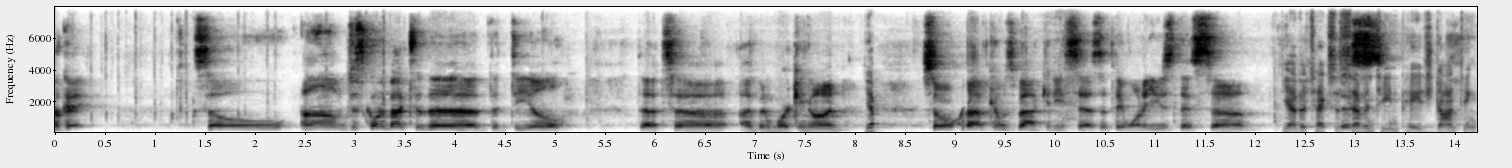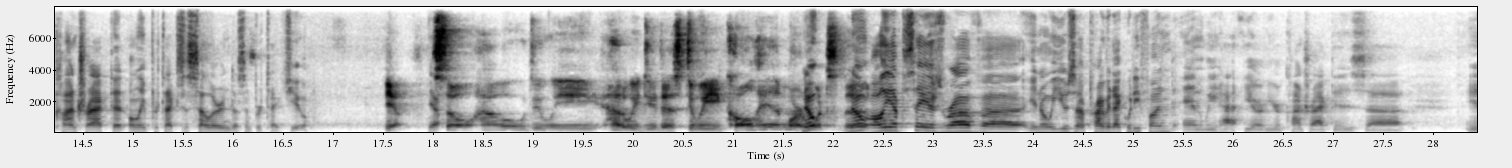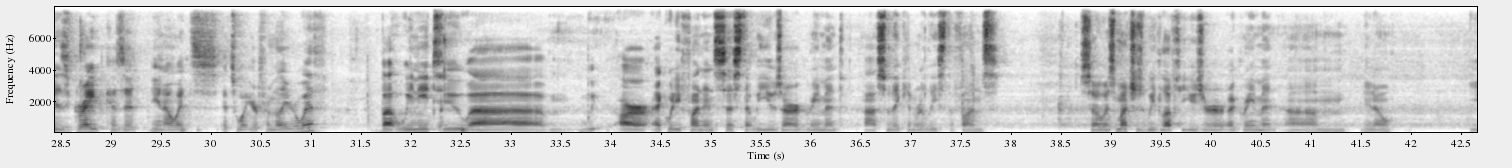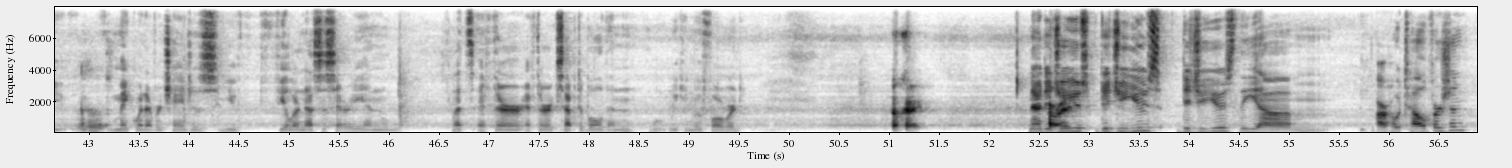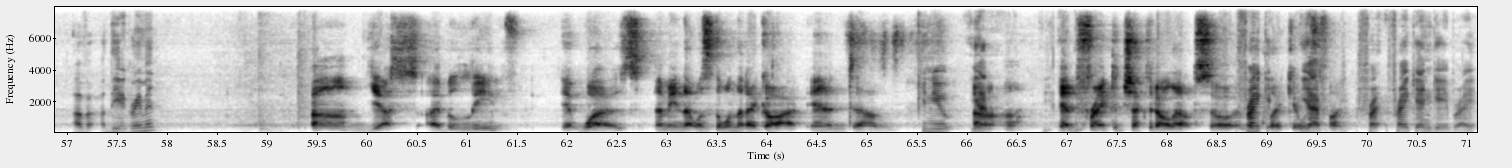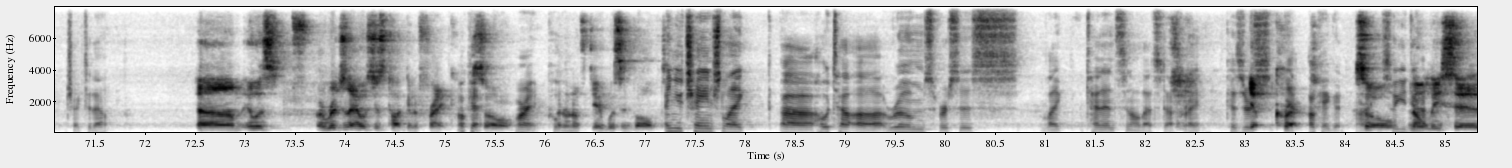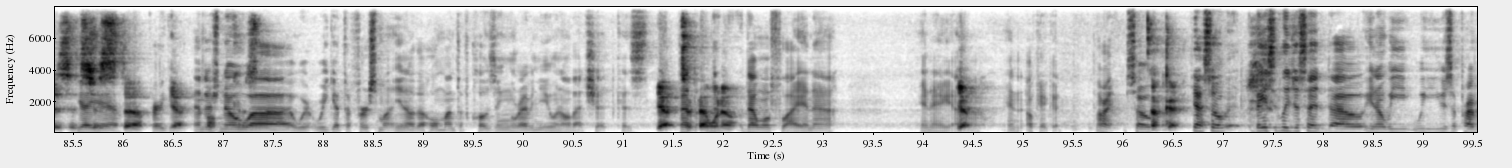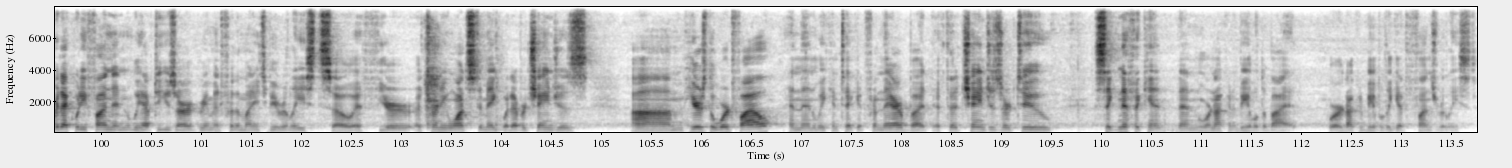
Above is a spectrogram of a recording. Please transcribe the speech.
Okay. So, um, just going back to the the deal that uh, I've been working on. Yep. So Rav comes back and he says that they want to use this. Um, Yeah, the Texas This- 17 page daunting contract that only protects the seller and doesn't protect you. yeah. Yeah. So how do we how do we do this? Do we call him or Nope, what's the? no, all you have to say is, Rob, uh, you know, we use a private equity fund and we have, your, your contract is, uh, is great because it, you know, it's, it's what you're familiar with. But we need to, um we, our equity fund insists that we use our agreement, uh, so they can release the funds. So as much as we'd love to use your agreement, um, you know, you make whatever changes you feel are necessary and let's, if they're, if they're acceptable, then we can move forward. Okay. Now, did you Alright. use, did you use, did you use the, um, our hotel version of uh, the agreement? Um, yes, I believe it was. I mean, that was the one that I got, and um, Can you, yeah, uh, and Frank had checked it all out, so it Frank, looked like it was yeah, fine. Fra- Frank and Gabe, right? Checked it out? Um, it was originally I was just talking to Frank. Okay, So all right, cool. I don't know if Gabe was involved. And you changed like, uh, hotel, uh, rooms versus like tenants and all that stuff, right? Cause Yep, there's. yeah, correct. Okay, good. All So, right, so you no leases. Yeah, It's yeah, just yeah, uh, very good. yeah, And there's no, uh, we, we get the first month, you know, the whole month of closing revenue and all that shit, cause. Yeah, took that one out. That won't fly in a, in a, Yeah. uh, in, okay, good. All right, so. Okay. Yeah, so basically just said, uh, you know, we, we use a private equity fund and we have to use our agreement for the money to be released. So if your attorney wants to make whatever changes, um, here's the Word file and then we can take it from there. But if the changes are too significant, then we're not gonna be able to buy it. We're not gonna be able to get the funds released.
